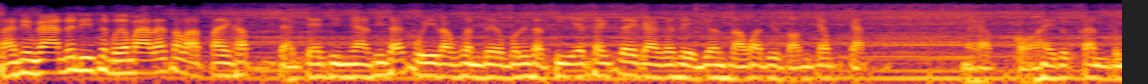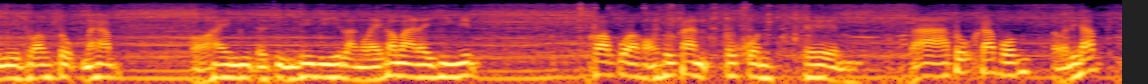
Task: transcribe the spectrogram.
สางทีมงานด้วยดีเสมอมาและตลอดไปครับ จากใจทีมงานพิทักษ์ปุยเราคนเดิมบริษัททีเอสแท็กเตอร์การเกษตรยนต์สามวันที่สองจำกัดนะครับขอให้ทุกท่านจงมีความสุขนะครับ ขอให้มีแต่สิ่งที่ดีหลั่งไหลเข้ามาในชีวิต ครอบครัวของทุกท่านทุกคนเทินสาธุครับผม สวัสดีครับ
